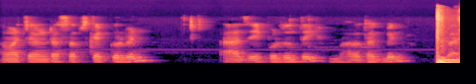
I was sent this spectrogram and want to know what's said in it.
আমার চ্যানেলটা সাবস্ক্রাইব করবেন। আজ এই পর্যন্তই, ভালো থাকবেন বাই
